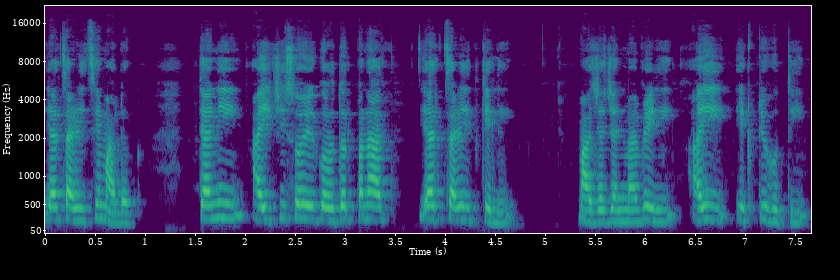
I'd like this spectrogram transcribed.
या चाळीचे मालक. त्यांनी आईची सोय गरोदरपणात याच चाळीत केली. माझ्या जन्मावेळी आई एकटी होती.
